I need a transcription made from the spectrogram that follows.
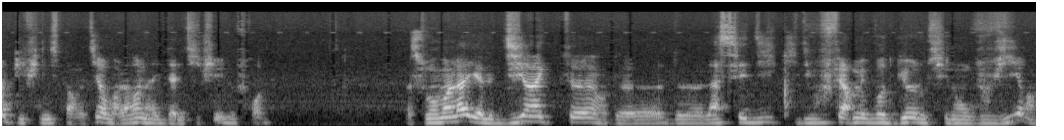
Et puis, ils finissent par dire, voilà, on a identifié une fraude. À ce moment-là, il y a le directeur de, de la CEDI qui dit, vous fermez votre gueule ou sinon on vous vire.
